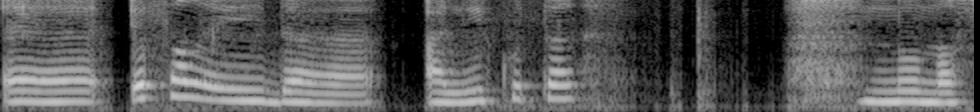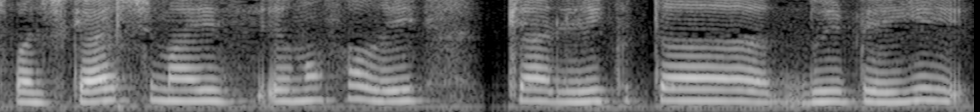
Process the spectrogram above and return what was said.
É, eu falei da alíquota no nosso podcast, mas eu não falei que a alíquota do IPI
